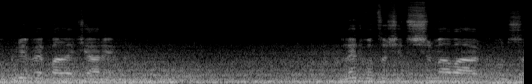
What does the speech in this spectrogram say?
pokrywę paleciary. Ledwo co się trzymała, kurczę,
